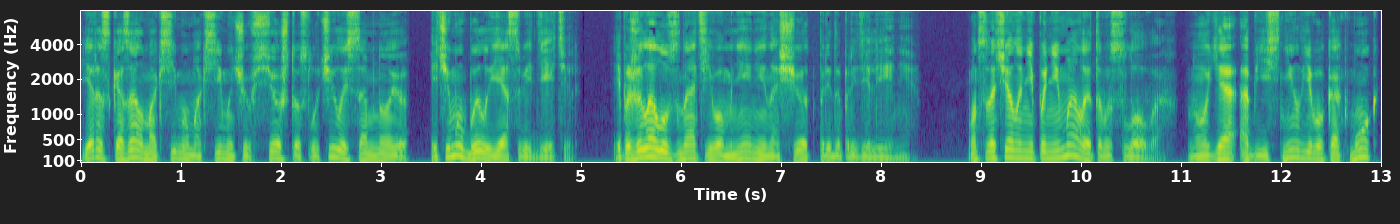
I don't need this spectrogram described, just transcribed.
я рассказал Максиму Максимычу все, что случилось со мною и чему был я свидетель, и пожелал узнать его мнение насчет предопределения. Он сначала не понимал этого слова, но я объяснил его как мог,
